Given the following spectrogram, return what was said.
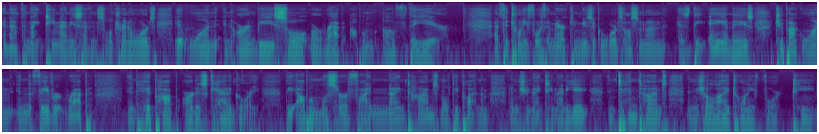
and at the 1997 Soul Train Awards, it won an R&B, Soul, or Rap Album of the Year. At the 24th American Music Awards, also known as the AMAs, Tupac won in the Favorite Rap and Hip Hop Artist category. The album was certified nine times multi platinum in June 1998 and 10 times in July 2014.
